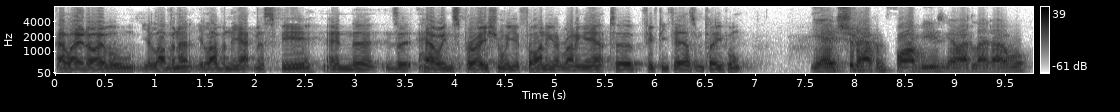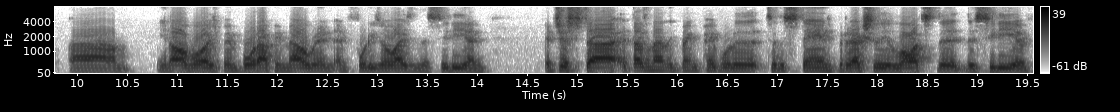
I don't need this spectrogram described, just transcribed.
Adelaide Oval, you're loving it. You're loving the atmosphere, and uh, is it how inspirational you're finding it running out to fifty thousand people? Yeah, it should have happened five years ago, Adelaide Oval. Um, you know, I've always been brought up in Melbourne, and, and footy's always in the city, and it just uh, it doesn't only bring people to to the stands, but it actually lights the, the city of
